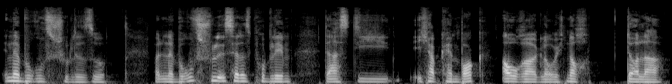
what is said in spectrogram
in der Berufsschule so. Weil in der Berufsschule ist ja das Problem, dass die, ich habe keinen Bock, Aura, glaube ich, noch Dollar.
